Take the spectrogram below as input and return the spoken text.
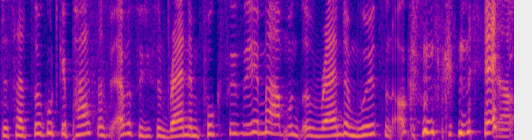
Das hat so gut gepasst, dass wir einfach so diesen random Fuchs gesehen haben und so random Wilson Ochsenknecht. Ja.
